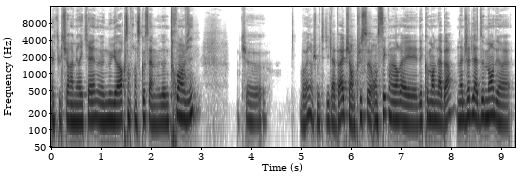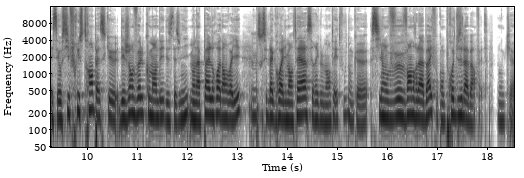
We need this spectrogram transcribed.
la culture américaine, euh, New York, San Francisco, ça me donne trop envie. Donc, euh, ouais, donc je me suis dit là-bas. Et puis, en plus, on sait qu'on aurait des commandes là-bas. On a déjà de la demande euh, et c'est aussi frustrant parce que des gens veulent commander des États-Unis, mais on n'a pas le droit d'envoyer Mm. parce que c'est de l'agroalimentaire, c'est réglementé et tout. Donc, euh, si on veut vendre là-bas, il faut qu'on produise là-bas, en fait. Donc, euh,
